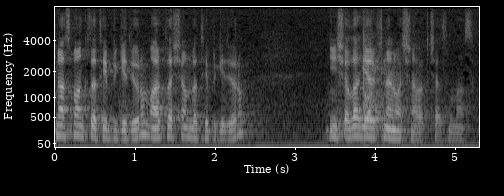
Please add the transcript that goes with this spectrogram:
Finansbank'ı da tebrik ediyorum. Arkadaşlarımı da tebrik ediyorum. İnşallah yarı final maçına bakacağız bundan sonra.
